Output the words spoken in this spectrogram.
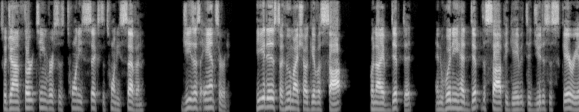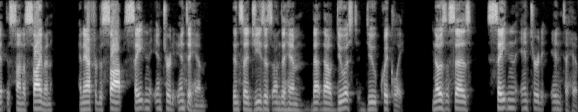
So, John 13, verses 26 to 27, Jesus answered, He it is to whom I shall give a sop when I have dipped it. And when he had dipped the sop, he gave it to Judas Iscariot, the son of Simon. And after the sop, Satan entered into him. Then said Jesus unto him, That thou doest, do quickly. Notice it says, Satan entered into him.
